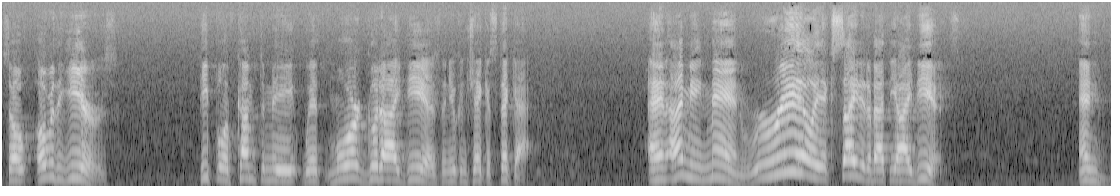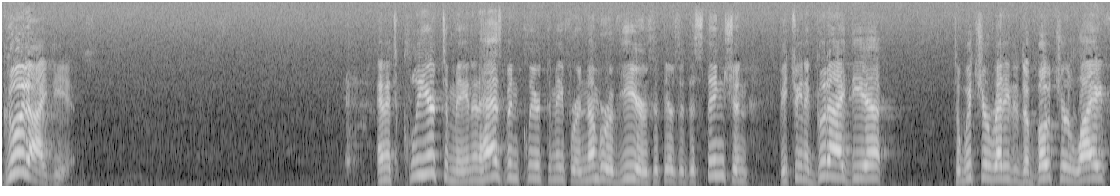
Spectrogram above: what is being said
So, over the years, people have come to me with more good ideas than you can shake a stick at. And I mean, man, really excited about the ideas. And good ideas. And it's clear to me, and it has been clear to me for a number of years, that there's a distinction between a good idea to which you're ready to devote your life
